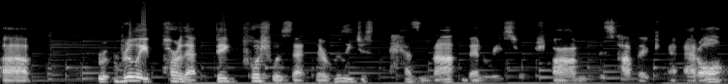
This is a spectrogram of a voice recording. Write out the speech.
Uh, really part of that big push was that there really just has not been research on this topic at all.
